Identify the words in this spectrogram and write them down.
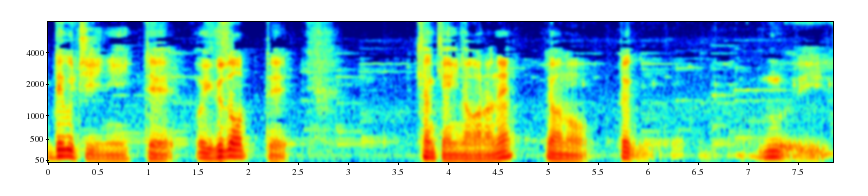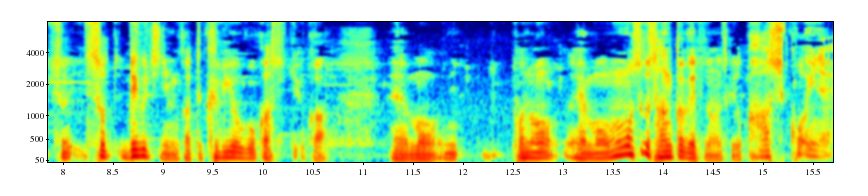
出口に行って、行くぞって、キャンキャン言いながらね、で、あの、で、そ、出口に向かって首を動かすっていうか、えー、もう、この、えー、もう、もうすぐ3ヶ月なんですけど、賢いね、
